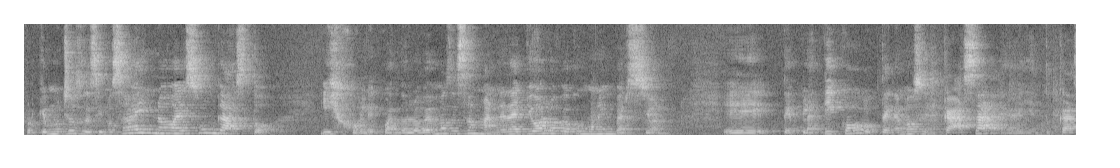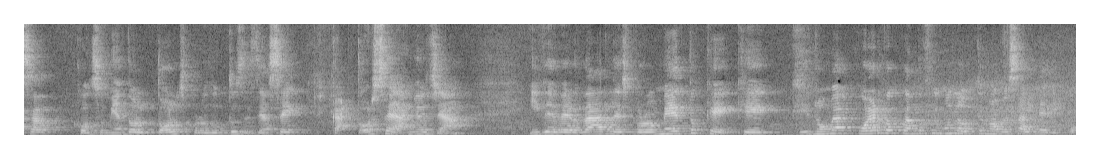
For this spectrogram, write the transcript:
porque muchos decimos, ay no, es un gasto. Híjole, cuando lo vemos de esa manera, yo lo veo como una inversión. Eh, te platico, tenemos en casa, eh, y en tu casa, consumiendo todos los productos desde hace 14 años ya y de verdad les prometo que, que, no me acuerdo cuándo fuimos la última vez al médico.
